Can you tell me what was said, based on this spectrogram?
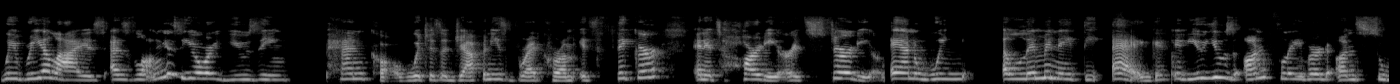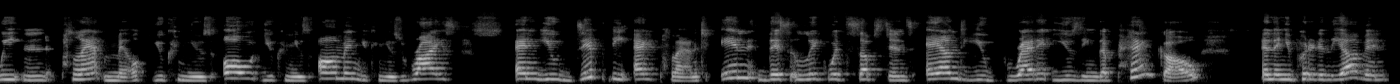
we realized as long as you are using panko, which is a Japanese breadcrumb, it's thicker and it's heartier, it's sturdier. And we eliminate the egg. If you use unflavored, unsweetened plant milk, you can use oat, you can use almond, you can use rice, and you dip the eggplant in this liquid substance and you bread it using the panko, and then you put it in the oven,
